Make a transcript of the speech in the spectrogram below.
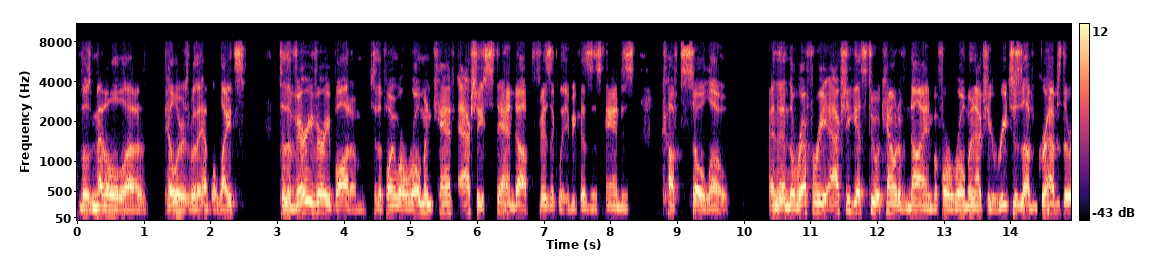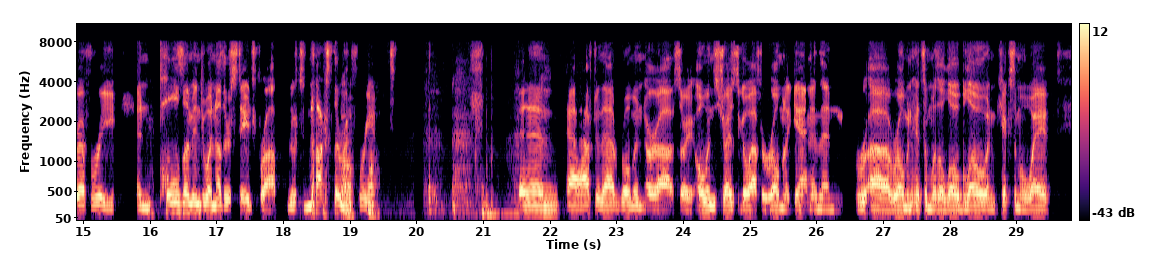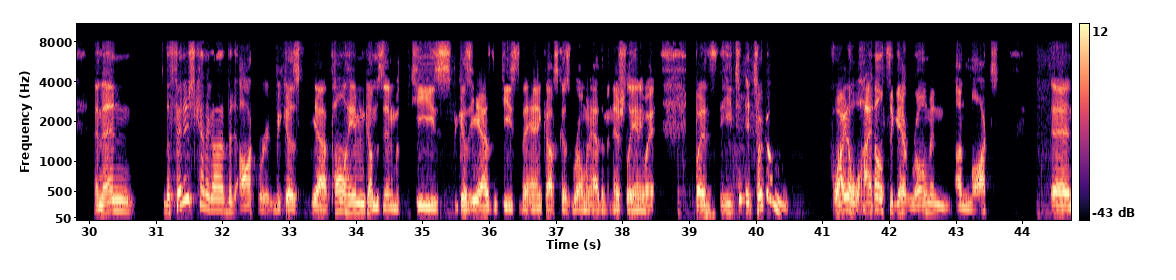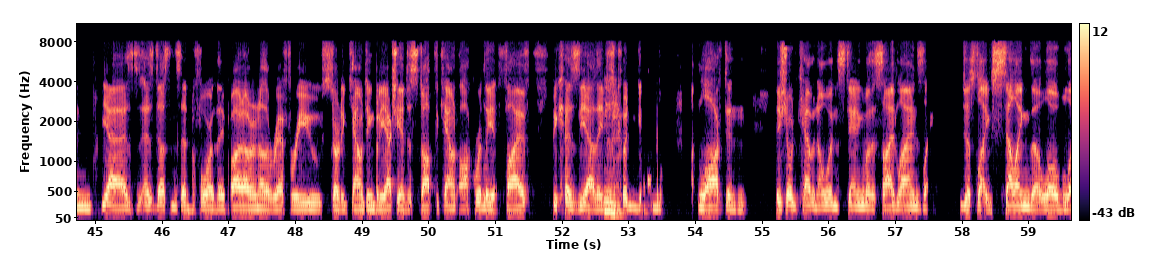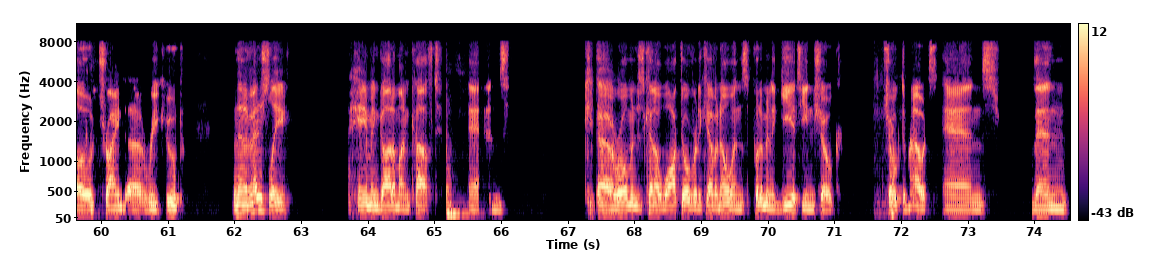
those metal uh, pillars where they have the lights to the very very bottom to the point where Roman can't actually stand up physically because his hand is cuffed so low. And then the referee actually gets to a count of nine before Roman actually reaches up, grabs the referee, and pulls them into another stage prop, which knocks the referee out. and then yeah, after that, Roman or uh, sorry, Owens tries to go after Roman again, and then uh, Roman hits him with a low blow and kicks him away. And then the finish kind of got a bit awkward because yeah, Paul Heyman comes in with the keys because he has the keys to the handcuffs because Roman had them initially anyway. But it's, he it took him quite a while to get Roman unlocked. And yeah, as as Dustin said before, they brought out another referee who started counting, but he actually had to stop the count awkwardly at five because yeah, they just hmm. couldn't get him unlocked. And they showed Kevin Owens standing by the sidelines, like just like selling the low blow, trying to recoup. And then eventually, Heyman got him uncuffed, and uh, Roman just kind of walked over to Kevin Owens, put him in a guillotine choke, choked him out, and then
